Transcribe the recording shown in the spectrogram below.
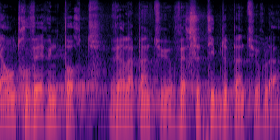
a entrouvert une porte vers la peinture, vers ce type de peinture-là.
